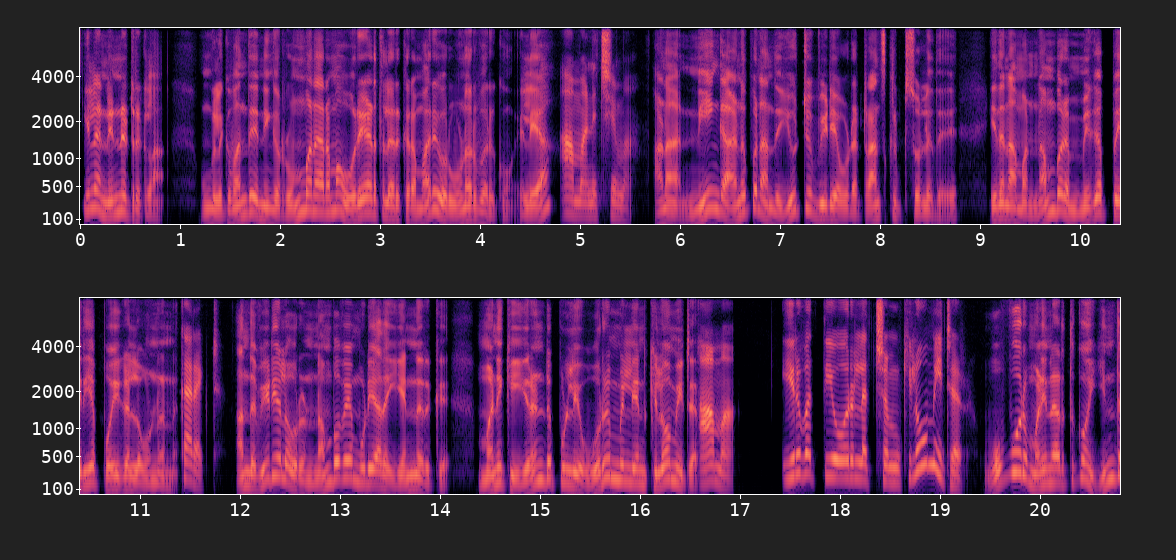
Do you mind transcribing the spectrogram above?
இல்ல நின்னுட்டு இருக்கலாம். உங்களுக்கு வந்து நீங்க ரொம்ப நேரமா ஒரே இடத்துல இருக்கிற மாதிரி ஒரு உணர்வு இருக்கும் இல்லையா? ஆமா நிச்சயமா. ஆனா நீங்க அனுப்புன அந்த யூடியூப் வீடியோவோட டிரான்ஸ்கிரிப்ட் சொல்லுது இதை நாம நம்புற மிகப்பெரிய பொய்கள்ல ஒண்ணுன்னு. கரெக்ட் அந்த வீடியோல ஒரு நம்பவே முடியாத எண் இருக்கு. மணிக்கு இரண்டு புள்ளி ஒரு மில்லியன் கிலோமீட்டர். ஆமா. இருபத்தி ஒரு லட்சம் கிலோமீட்டர். ஒவ்வொரு மணி நேரத்துக்கும் இந்த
